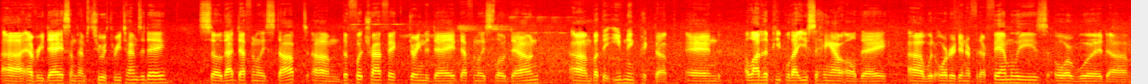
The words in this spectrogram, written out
uh, every day, sometimes two or three times a day. So that definitely stopped. Um, the foot traffic during the day definitely slowed down, um, but the evening picked up. And a lot of the people that used to hang out all day uh, would order dinner for their families or would um,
